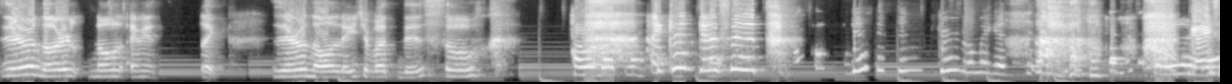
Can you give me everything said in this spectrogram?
zero no, no, I mean, like, zero knowledge about this, so How about you I can't guess it. guess it in girl? Oh my god. Guys,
